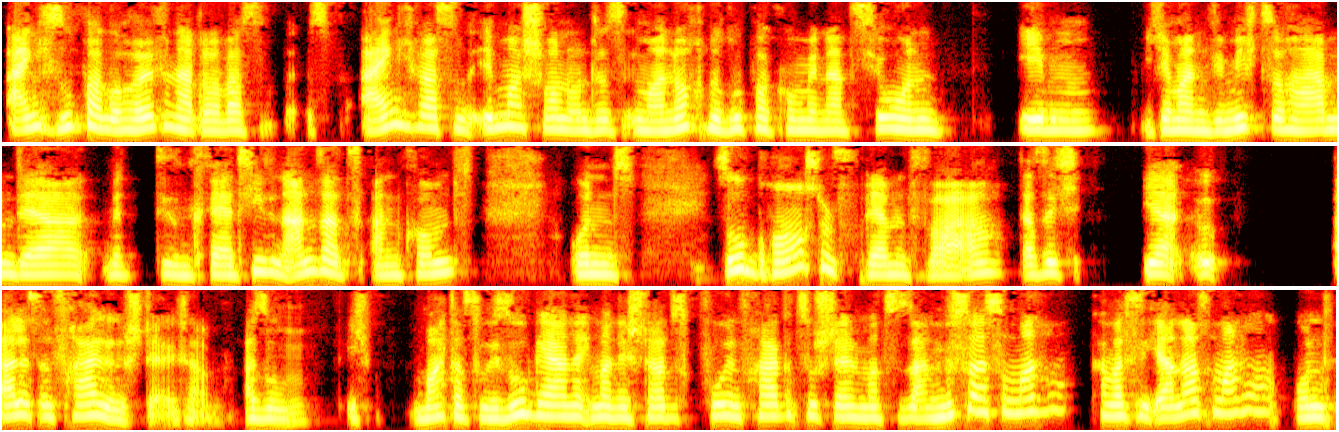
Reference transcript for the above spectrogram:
eigentlich super geholfen hat, oder was ist, eigentlich war es immer schon und ist immer noch eine super Kombination, eben jemanden wie mich zu haben, der mit diesem kreativen Ansatz ankommt und so branchenfremd war, dass ich ja äh, alles in Frage gestellt habe. Also mhm. ich mache das sowieso gerne, immer den Status quo in Frage zu stellen, mal zu sagen, müssen wir das so machen? Kann man es nicht anders machen? Und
